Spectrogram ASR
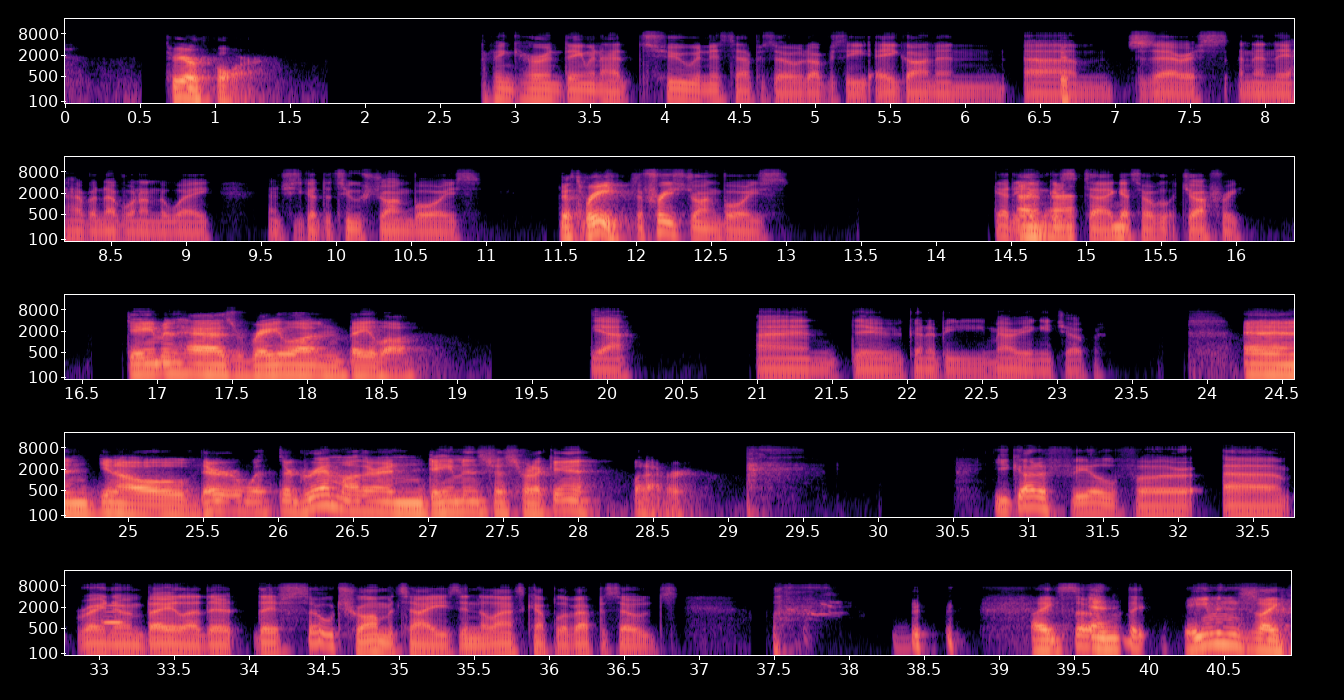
three or four. I think her and Daemon had two in this episode. Obviously, Aegon and um, Viserys, and then they have another one on the way. And she's got the two strong boys, The three. the three strong boys. Yeah, the And youngest uh, gets over Joffrey. Daemon has Rhaena and Baela. Yeah, and they're gonna be marrying each other. And you know they're with their grandmother, and Daemon's just sort of like, eh, whatever. You got to feel for um, Rhaena and Baela. They're they're so traumatized in the last couple of episodes. Like, So and they, Daemon's like,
